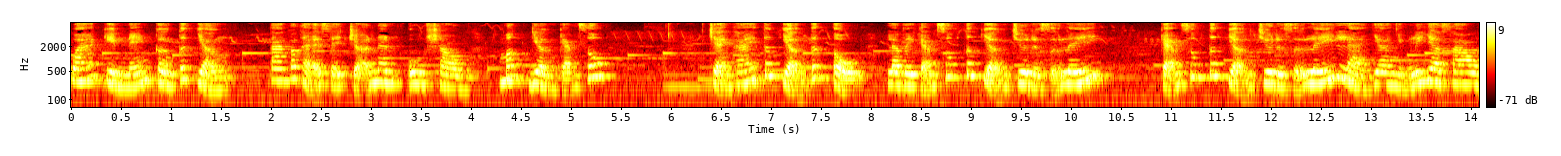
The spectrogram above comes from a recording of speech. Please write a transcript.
quá kìm nén cơn tức giận, ta có thể sẽ trở nên u sầu, mất dần cảm xúc trạng thái tức giận, tích tụ là vì cảm xúc tức giận chưa được xử lý. Cảm xúc tức giận chưa được xử lý là do những lý do sau.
